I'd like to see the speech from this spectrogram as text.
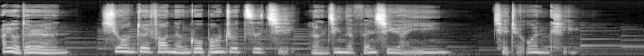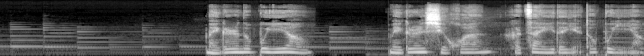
而有的人希望对方能够帮助自己冷静的分析原因，解决问题。每个人都不一样，每个人喜欢和在意的也都不一样。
